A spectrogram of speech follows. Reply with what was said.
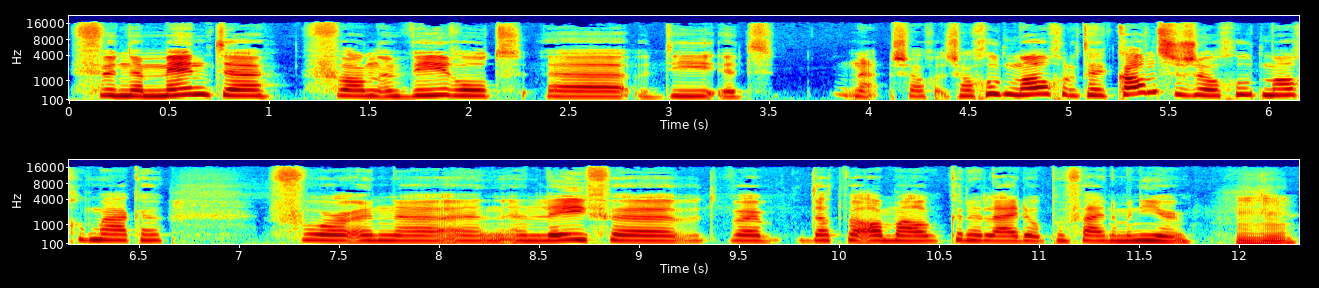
fundamenten van een wereld uh, die het nou, zo, zo, goed mogelijk, de kansen zo goed mogelijk maken voor een, uh, een, een, leven waar, dat we allemaal kunnen leiden op een fijne manier. Mm -hmm.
